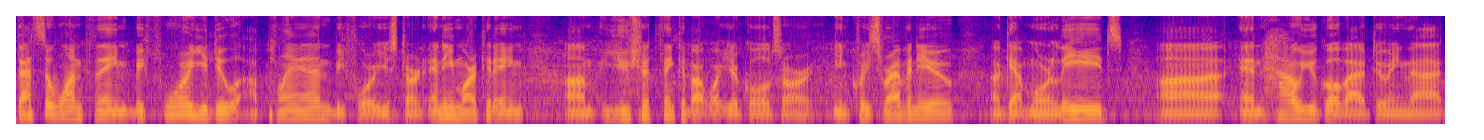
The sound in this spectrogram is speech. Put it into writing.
that's the one thing before you do a plan, before you start any marketing, um, you should think about what your goals are increase revenue, uh, get more leads leads, uh, and how you go about doing that.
